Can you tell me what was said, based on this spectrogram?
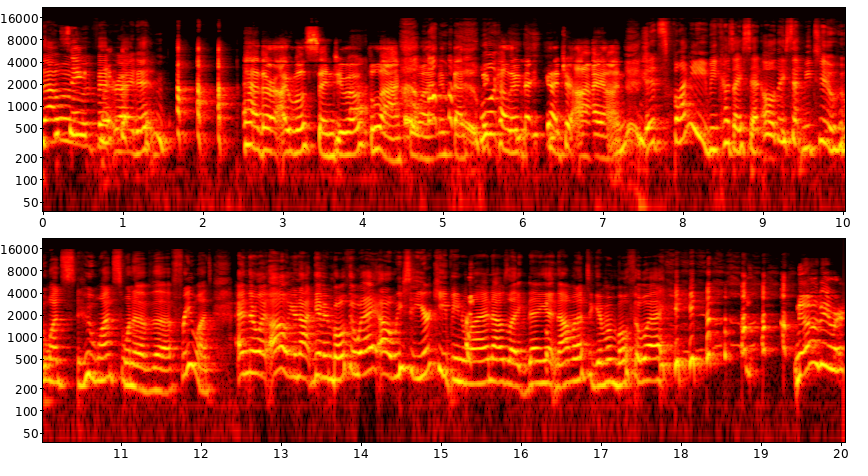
that would, would fit like- right in. Heather, I will send you a black one if that's the Well, color that you had your eye on. It's funny because I said, "Oh, they sent me two. Who wants who wants one of the free ones?" And they're like, "Oh, you're not giving both away? Oh, we see you're keeping one." I was like, "Dang it! Now I'm gonna have to give them both away." No, they were.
